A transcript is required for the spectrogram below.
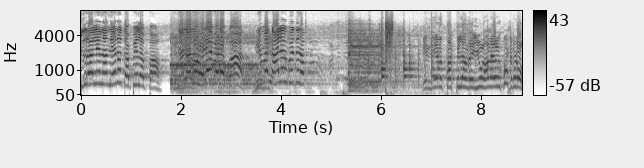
ಇದರಲ್ಲಿ ನಂದೇನು ತಪ್ಪಿಲ್ಲಪ್ಪ. ನನ್ನನ್ನು ಹೊಡೆಯಬೇಡಪ್ಪ. ನಿಮ್ಮ ಕಾಲಿಗೆ ಬಿದ್ದನಪ್ಪ ನಿಂದೇನು ತಪ್ಪಿಲ್ಲ ಅಂದ್ರೆ ಇವಳು ಹಣ ಕೊಟ್ಬಿಡು?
